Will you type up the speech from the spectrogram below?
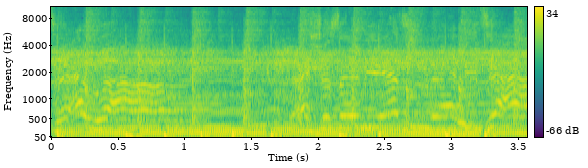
ては明日さんにやつらみたい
